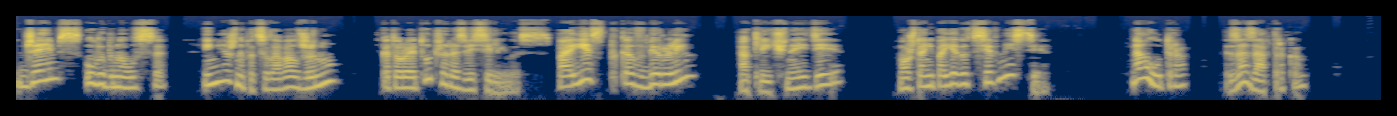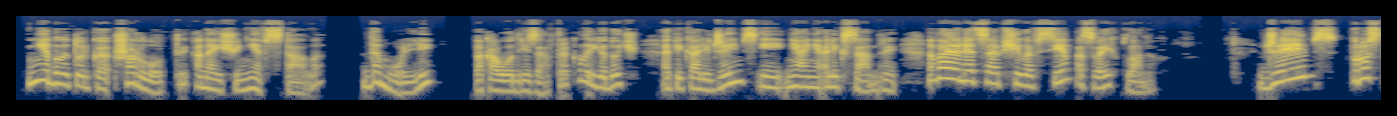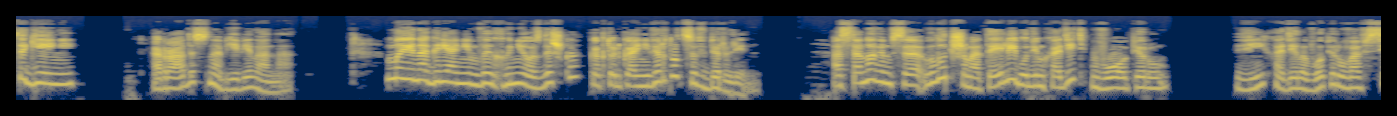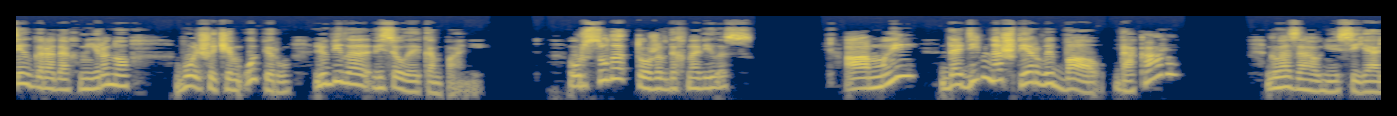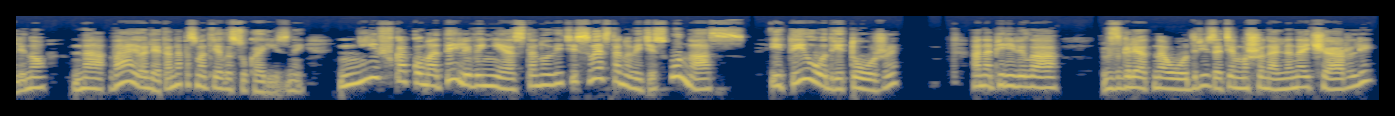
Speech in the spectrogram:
Джеймс улыбнулся и нежно поцеловал жену, которая тут же развеселилась. Поездка в Берлин — отличная идея. Может, они поедут все вместе? На утро, за завтраком. Не было только Шарлотты, она еще не встала, да Молли, пока Одри завтракала, ее дочь опекали Джеймс и няня Александры. Вайолет сообщила всем о своих планах. «Джеймс просто гений. — радостно объявила она. «Мы нагрянем в их гнездышко, как только они вернутся в Берлин. Остановимся в лучшем отеле и будем ходить в оперу». Ви ходила в оперу во всех городах мира, но больше, чем оперу, любила веселые компании. Урсула тоже вдохновилась. «А мы дадим наш первый бал, да, Карл?» Глаза у нее сияли, но на Вайолет она посмотрела сукоризной. «Ни в каком отеле вы не остановитесь, вы остановитесь у нас. И ты, Одри, тоже». Она перевела взгляд на Одри, затем машинально на Чарли,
